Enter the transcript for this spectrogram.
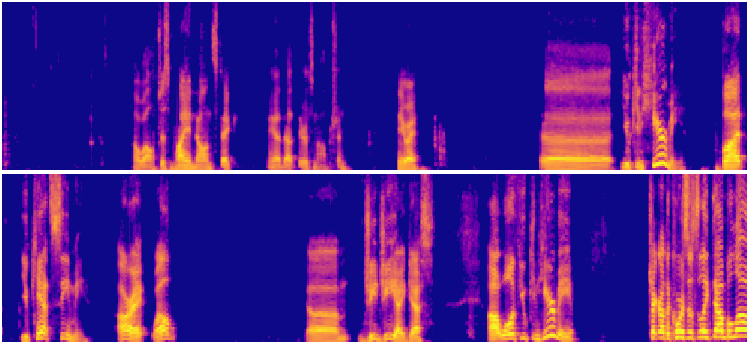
Oh well, just buy a non-stick. Yeah, that there's an option. Anyway, uh, you can hear me, but you can't see me. All right, well, um, GG, I guess. Uh, well, if you can hear me, check out the courses link down below.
